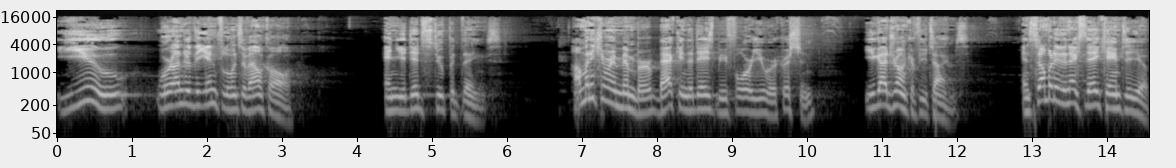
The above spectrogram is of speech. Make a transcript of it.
you were under the influence of alcohol and you did stupid things. How many can remember back in the days before you were a Christian, you got drunk a few times and somebody the next day came to you.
